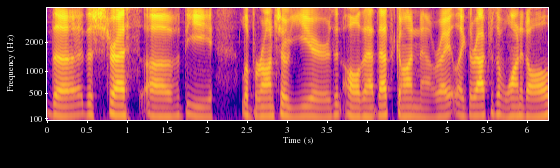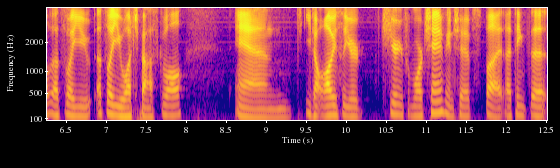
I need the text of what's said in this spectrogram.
the the stress of the LeBronto years and all that that's gone now, right? Like the Raptors have won it all. That's why you that's why you watch basketball, and you know obviously you're cheering for more championships. But I think that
